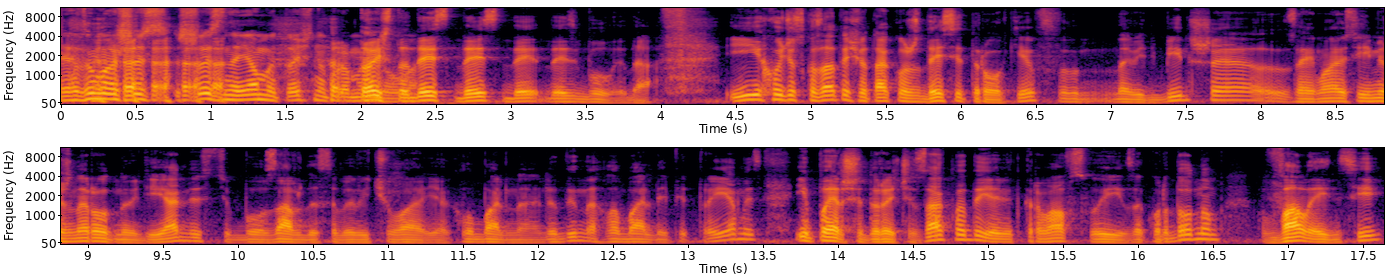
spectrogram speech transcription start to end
Я думаю, щось, щось знайоме точно про минуле. Точно, десь, десь, десь, десь були. Да. І хочу сказати, що також 10 років, навіть більше, займаюся і міжнародною діяльністю, бо завжди себе відчуваю як глобальна людина, глобальний підприємець. І перші, до речі, заклади я відкривав свої за кордоном в Валенції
